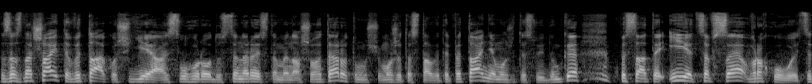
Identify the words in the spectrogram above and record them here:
зазначайте, ви також є свого роду сценаристами нашого теру, тому що можете ставити питання, можете свої думки писати, і це все враховується.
